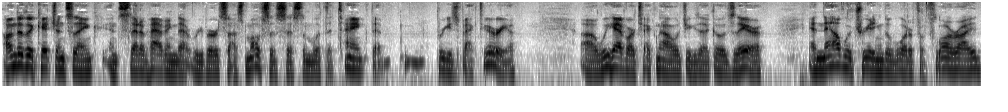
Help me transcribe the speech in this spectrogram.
under the kitchen sink, instead of having that reverse osmosis system with the tank that breeds bacteria, uh, we have our technology that goes there. And now we're treating the water for fluoride,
